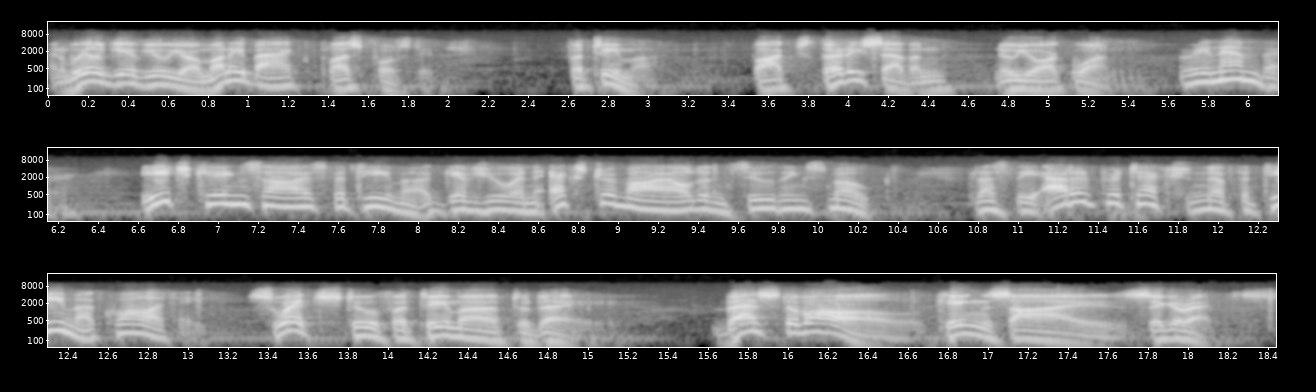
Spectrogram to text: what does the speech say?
and we'll give you your money back plus postage. Fatima, Box 37, New York 1. Remember, each king size Fatima gives you an extra mild and soothing smoke, plus the added protection of Fatima quality. Switch to Fatima today. Best of all, king size cigarettes.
